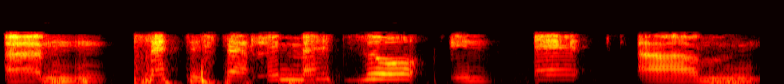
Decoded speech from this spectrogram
um, 7 sterle e mezzo è um,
